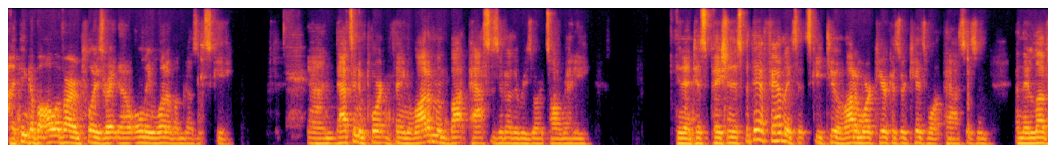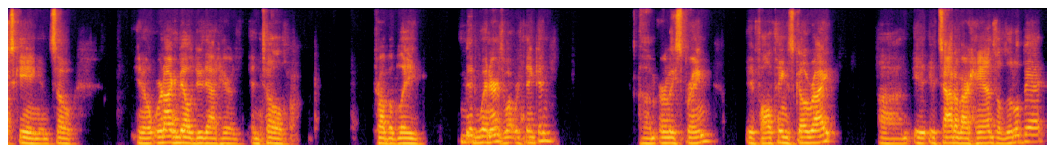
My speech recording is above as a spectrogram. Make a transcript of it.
I think of all of our employees right now, only one of them doesn't ski. And that's an important thing. A lot of them bought passes at other resorts already in anticipation of this, but they have families that ski too. A lot of them work here because their kids want passes and, and they love skiing. And so, you know, we're not going to be able to do that here until probably midwinter is what we're thinking, um, early spring, if all things go right. Um, it, it's out of our hands a little bit.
